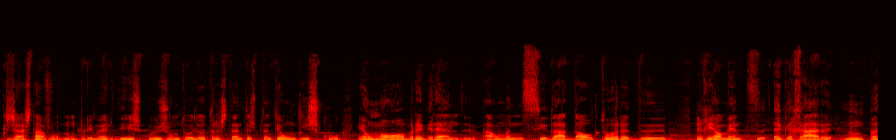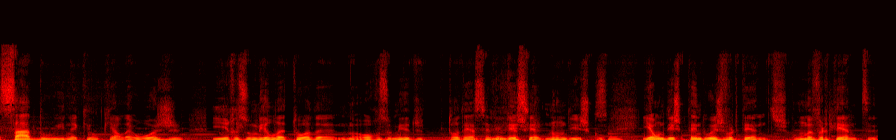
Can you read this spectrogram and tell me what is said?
que já estavam num primeiro disco, juntou-lhe outras tantas, portanto é um disco, é uma obra grande. Há uma necessidade da autora de realmente agarrar num passado e naquilo que ela é hoje e resumi-la toda, ou resumir toda essa vivência num disco. Num disco. E é um disco que tem duas vertentes. Uma vertente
